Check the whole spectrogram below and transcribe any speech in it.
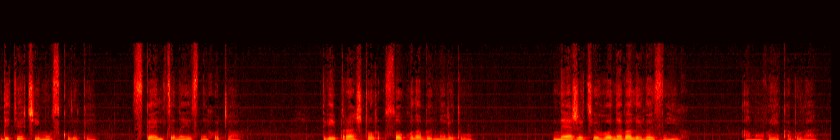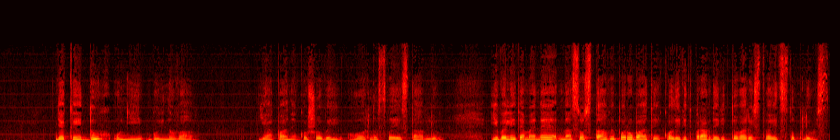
Дитячі мускулики, скельця на ясних очах. Твій пращур сокола бив на люту. Нежить його не валила з ніг. А мова яка була? Який дух у ній буйнував? Я, пане кошовий, горло своє ставлю і веліте мене на сустави порубати, коли від правди від товариства відступлюсь.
